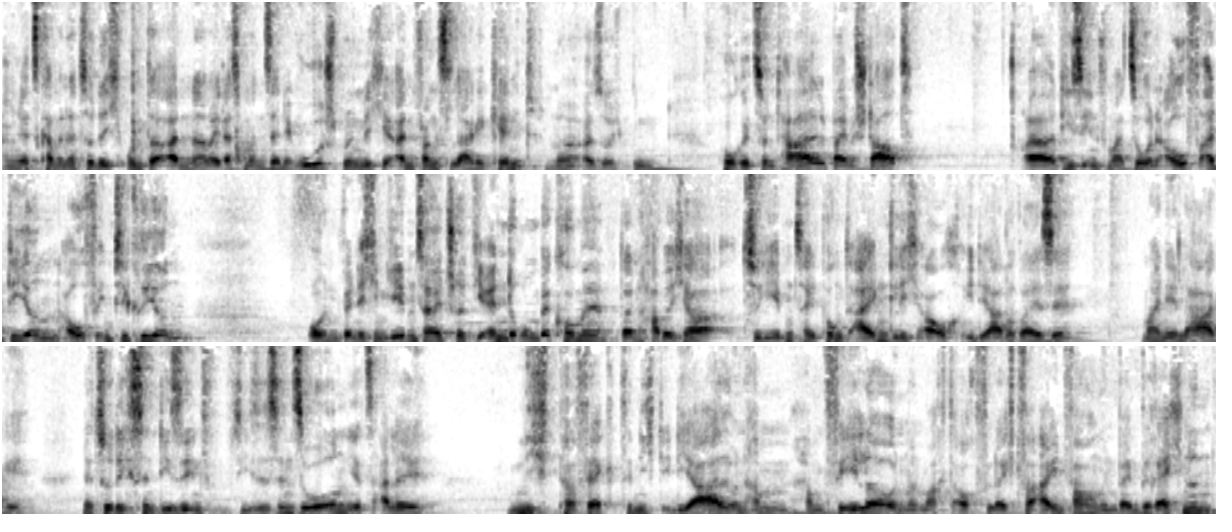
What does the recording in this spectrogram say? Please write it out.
Und jetzt kann man natürlich unter Annahme, dass man seine ursprüngliche Anfangslage kennt, ne, also ich bin horizontal beim Start, äh, diese Informationen aufaddieren, aufintegrieren Und wenn ich in jedem Zeitschritt die Änderung bekomme, dann habe ich ja zu jedem Zeitpunkt eigentlich auch idealerweise meine Lage. Natürlich sind diese, diese Sensoren jetzt alle nicht perfekt, nicht ideal und haben, haben Fehler und man macht auch vielleicht Vereinfachungen beim Berechnen.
